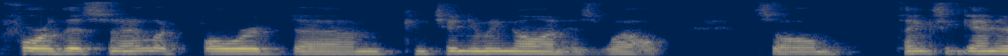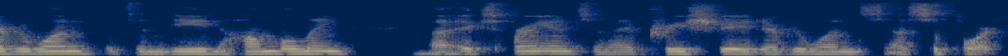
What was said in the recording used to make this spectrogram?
for this, and I look forward um, continuing on as well. So thanks again, everyone. It's indeed a humbling uh, experience, and I appreciate everyone's uh, support.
